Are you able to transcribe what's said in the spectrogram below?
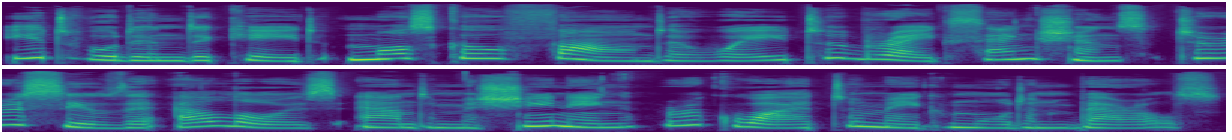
it would indicate Moscow found a way to break sanctions to receive the alloys and machining required to make modern barrels.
